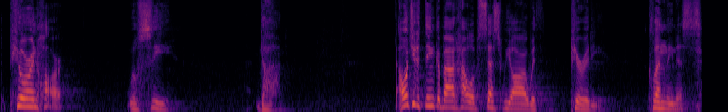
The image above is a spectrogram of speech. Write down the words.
The pure in heart will see God. I want you to think about how obsessed we are with purity, cleanliness.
